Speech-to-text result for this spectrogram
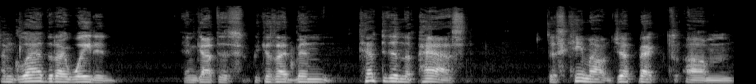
I'm glad that I waited and got this because I'd been tempted in the past. This came out, Jeff Beck, um,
